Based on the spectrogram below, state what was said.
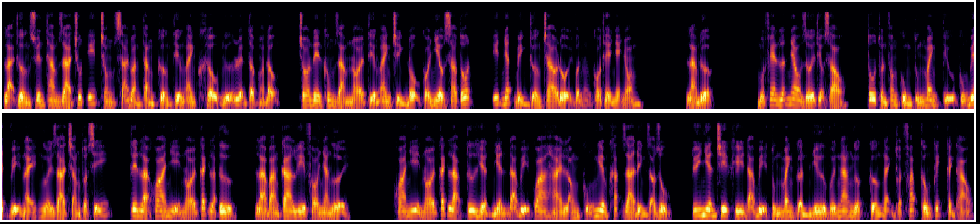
lại thường xuyên tham gia chút ít trong xã đoàn tăng cường tiếng anh khẩu ngữ luyện tập hoạt động, cho nên không dám nói tiếng anh trình độ có nhiều sao tốt, ít nhất bình thường trao đổi vẫn có thể nhẹ nhõm. Làm được. Một phen lẫn nhau giới thiệu sau tô thuần phong cùng túng manh tựu cũng biết vị này người da trắng thuật sĩ, tên là khoa nhĩ nói cách lạp tư, là bang california người. Khoa nhĩ nói cách lạp tư hiển nhiên đã bị qua hài lòng cũng nghiêm khắc gia đình giáo dục, tuy nhiên chi khi đã bị túng manh gần như với ngang ngược cường ngạnh thuật pháp công kích cảnh cáo,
